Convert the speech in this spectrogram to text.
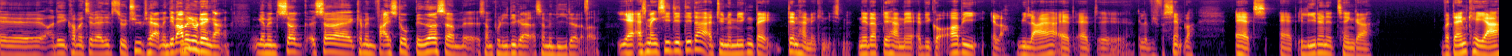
øh, og det kommer til at være lidt stereotypt her, men det var man jo mm. dengang, jamen så, så kan man faktisk stå bedre som, øh, som politiker eller som elite eller hvad. Ja, altså man kan sige, det er det, der er dynamikken bag den her mekanisme. Netop det her med, at vi går op i, eller vi leger, at, at øh, eller vi forsimpler, at, at eliterne tænker, hvordan kan jeg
